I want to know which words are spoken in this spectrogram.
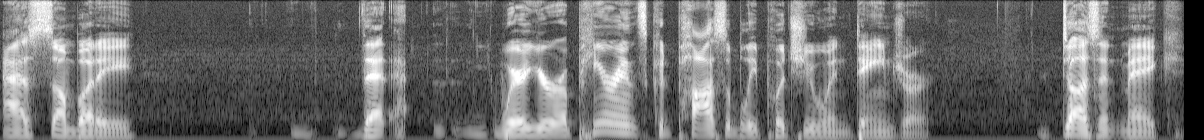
as somebody that where your appearance could possibly put you in danger doesn't make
